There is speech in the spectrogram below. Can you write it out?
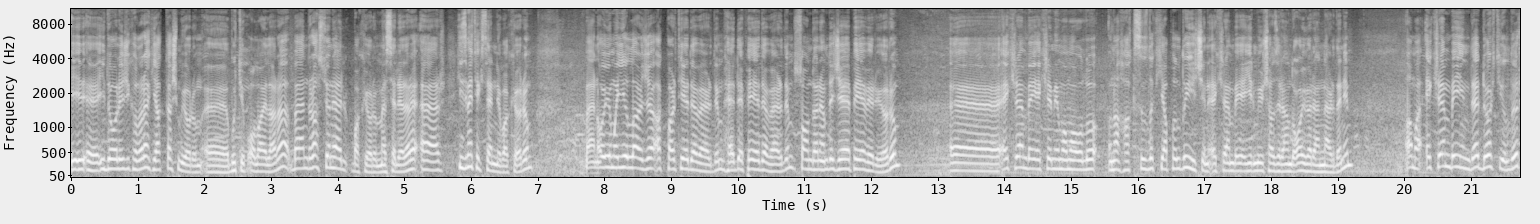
e, ideolojik olarak yaklaşmıyorum e, bu tip olaylara. Ben rasyonel bakıyorum meselelere. Eğer hizmet eksenli bakıyorum. Ben oyumu yıllarca AK Parti'ye de verdim, HDP'ye de verdim. Son dönemde CHP'ye veriyorum. Ee, Ekrem Bey, Ekrem İmamoğlu'na haksızlık yapıldığı için Ekrem Bey'e 23 Haziran'da oy verenlerdenim. Ama Ekrem Bey'in de 4 yıldır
